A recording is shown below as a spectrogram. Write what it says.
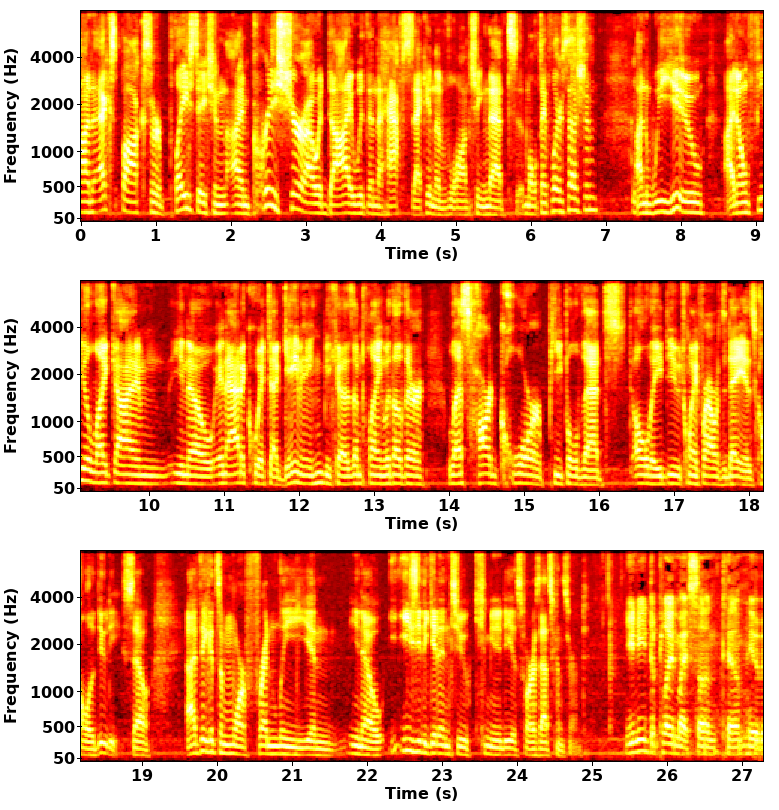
on Xbox or PlayStation, I'm pretty sure I would die within a half second of launching that multiplayer session. on Wii U, I don't feel like I'm, you know, inadequate at gaming because I'm playing with other less hardcore people that all they do 24 hours a day is Call of Duty. So I think it's a more friendly and, you know, easy to get into community as far as that's concerned. You need to play my son, Tim. He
